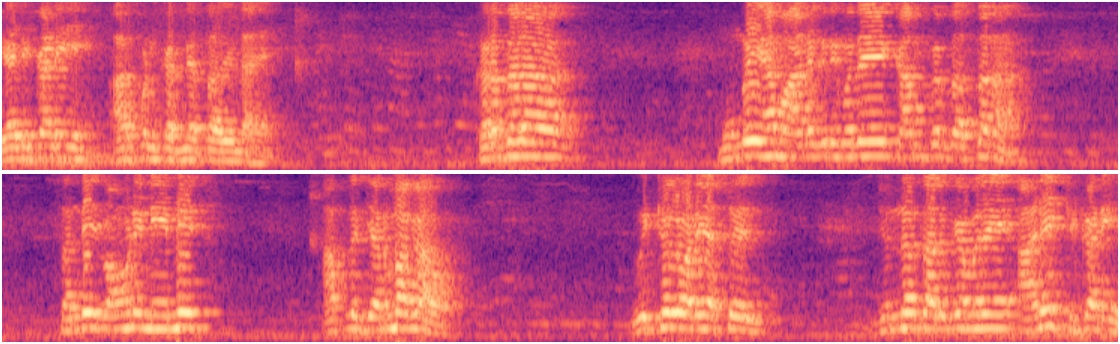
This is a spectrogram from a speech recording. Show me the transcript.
या ठिकाणी अर्पण करण्यात आलेलं आहे. खरं तर मुंबई ह्या महानगरीमध्ये काम करत असताना संदेश भाऊंनी नेहमीच आपलं जन्मगाव विठ्ठलवाडी असेल जुन्नर तालुक्यामध्ये अनेक ठिकाणी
